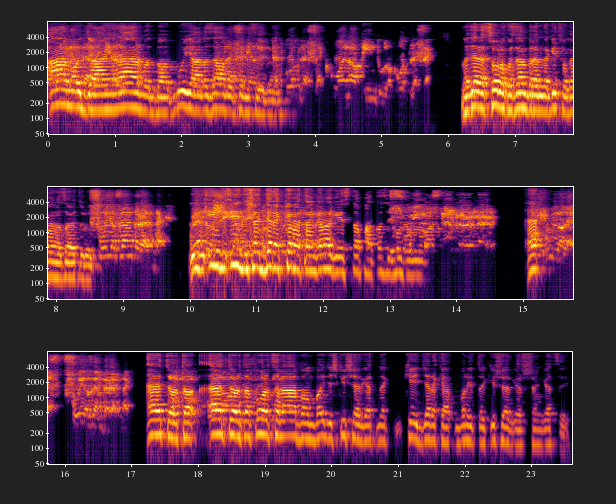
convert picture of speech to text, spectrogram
Álmodjál ilyen álmodba, bújjál az leszek pincébe. Ott leszek, holnap indulok, ott leszek. Na gyere, szólok az emberemnek, itt fog állni az ajtóról. Szólj az emberednek. Így, így, így is egy gyerek követ engem egész nap, hát azért hozom meg. az emberednek. E, lesz, szólj az emberednek. eltört, a, eltört a porc a lábamba, így is kísérgetnek. Két gyereke van itt, hogy kísérgessen, geci.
